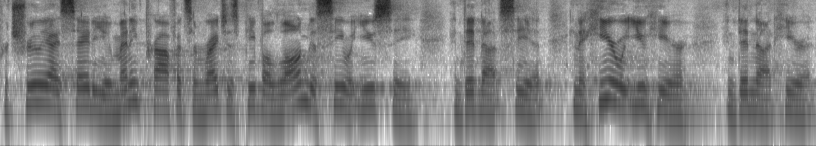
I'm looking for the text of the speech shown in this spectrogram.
For truly I say to you, many prophets and righteous people long to see what you see and did not see it, and to hear what you hear and did not hear it.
